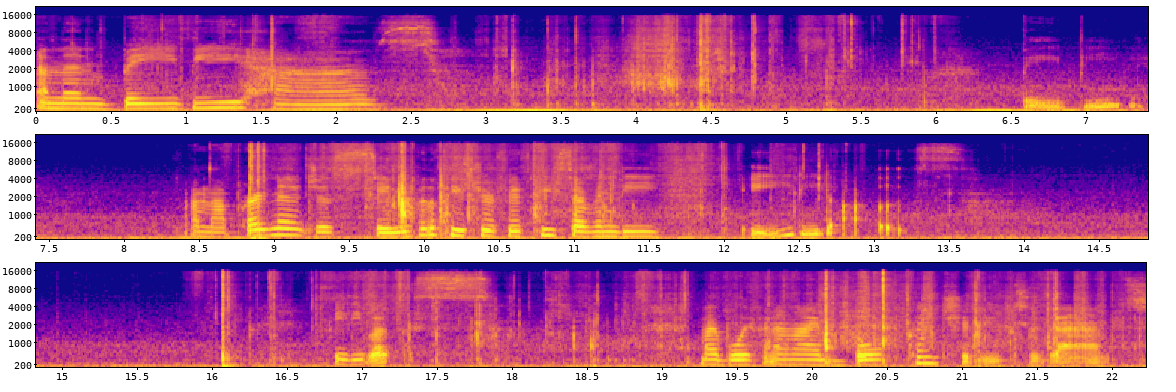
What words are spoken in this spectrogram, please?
and then baby has baby. I'm not pregnant just saving for the future 50 70 80 dollars. 80 bucks. My boyfriend and I both contribute to that.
